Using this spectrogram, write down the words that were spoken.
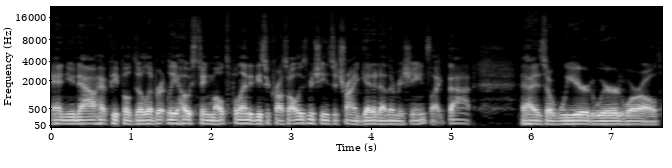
And you now have people deliberately hosting multiple entities across all these machines to try and get at other machines like that. That is a weird, weird world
